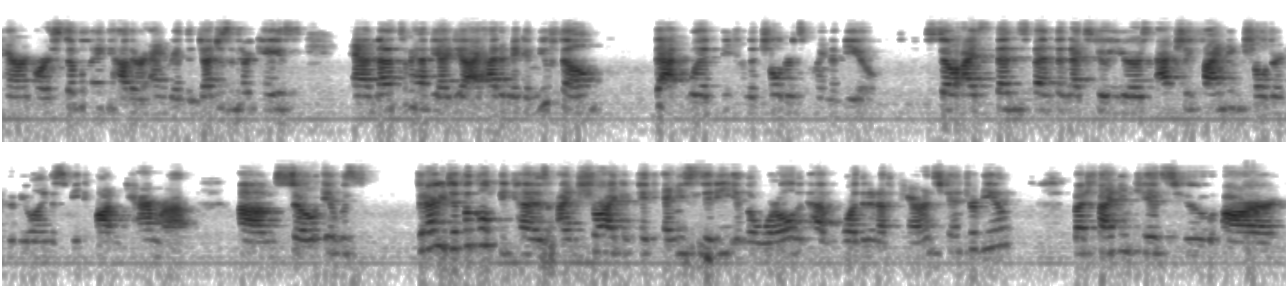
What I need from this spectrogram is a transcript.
parent or a sibling, how they were angry at the judges in their case. And that's when I had the idea I had to make a new film that would be from the children's point of view. So I then spent the next few years actually finding children who'd be willing to speak on camera. Um, so it was very difficult because I'm sure I could pick any city in the world and have more than enough parents to interview. But finding kids who are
